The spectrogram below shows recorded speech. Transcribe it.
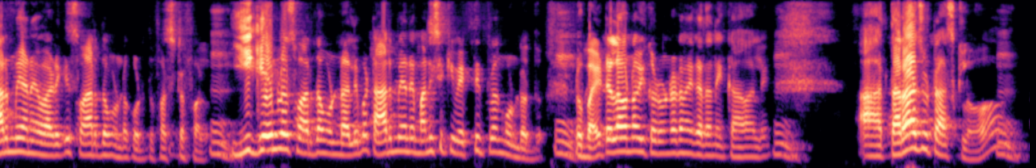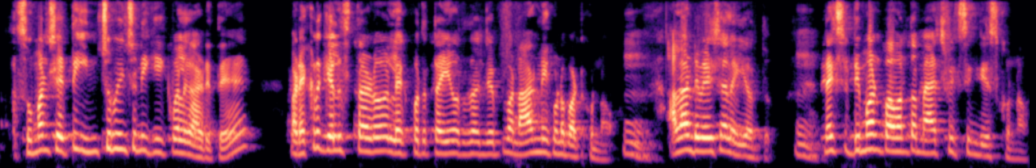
ఆర్మీ అనేవాడికి స్వార్థం ఉండకూడదు ఫస్ట్ ఆఫ్ ఆల్ Hmm. ఈ గేమ్లో స్వార్థం ఉండాలి బట్ ఆర్మీ అనే మనిషికి వ్యక్తిత్వంగా ఉండొద్దు. నువ్వు బయట ఎలా ఉన్నావు ఇక్కడ ఉండడమే కదా నీకు కావాలి. ఆ తరాజు టాస్క్లో సుమన్ శెట్టి ఇంచుమించు నీకు ఈక్వల్గా ఆడితే వాడు ఎక్కడ గెలుస్తాడో లేకపోతే టై అవుతుందో అని చెప్పి వాడు ఆడనీయకుండా పట్టుకున్నావు. అలాంటి వేషాలు వేయొద్దు. నెక్స్ట్ డిమాండ్ పవన్తో మ్యాచ్ ఫిక్సింగ్ చేసుకున్నాం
